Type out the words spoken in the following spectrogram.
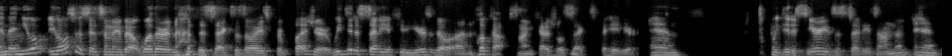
and then you you also said something about whether or not the sex is always for pleasure. We did a study a few years ago on hookups, on casual sex behavior, and we did a series of studies on them. And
